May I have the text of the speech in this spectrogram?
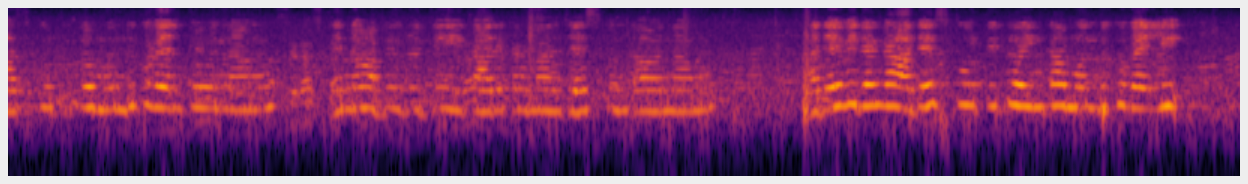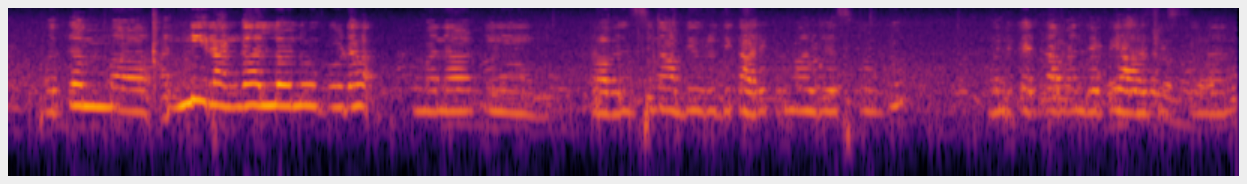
ఆ స్ఫూర్తితో ముందుకు వెళ్తూ ఉన్నాము. ఎన్నో అభివృద్ధి కార్యక్రమాలు చేసుకుంటా ఉన్నాము. అదేవిధంగా అదే స్ఫూర్తితో ఇంకా ముందుకు వెళ్ళి మొత్తం అన్ని రంగాల్లోనూ కూడా మనకి కావలసిన అభివృద్ధి కార్యక్రమాలు చేసుకుంటూ ముందుకెళ్తామని చెప్పి ఆశిస్తున్నాను.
